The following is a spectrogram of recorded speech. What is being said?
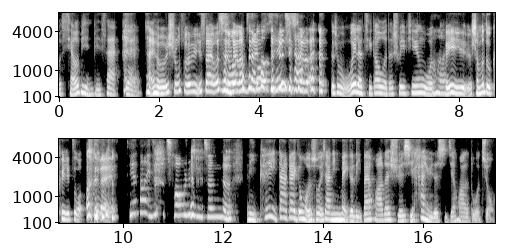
嗯，小品比赛。对，还有书法比赛，我参加了很多都参加是的，就是我为了提高我的水平，我可以什么都可以做。对。天呐，你真的超认 真的！你可以大概跟我说一下，你每个礼拜花在学习汉语的时间花了多久吗？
